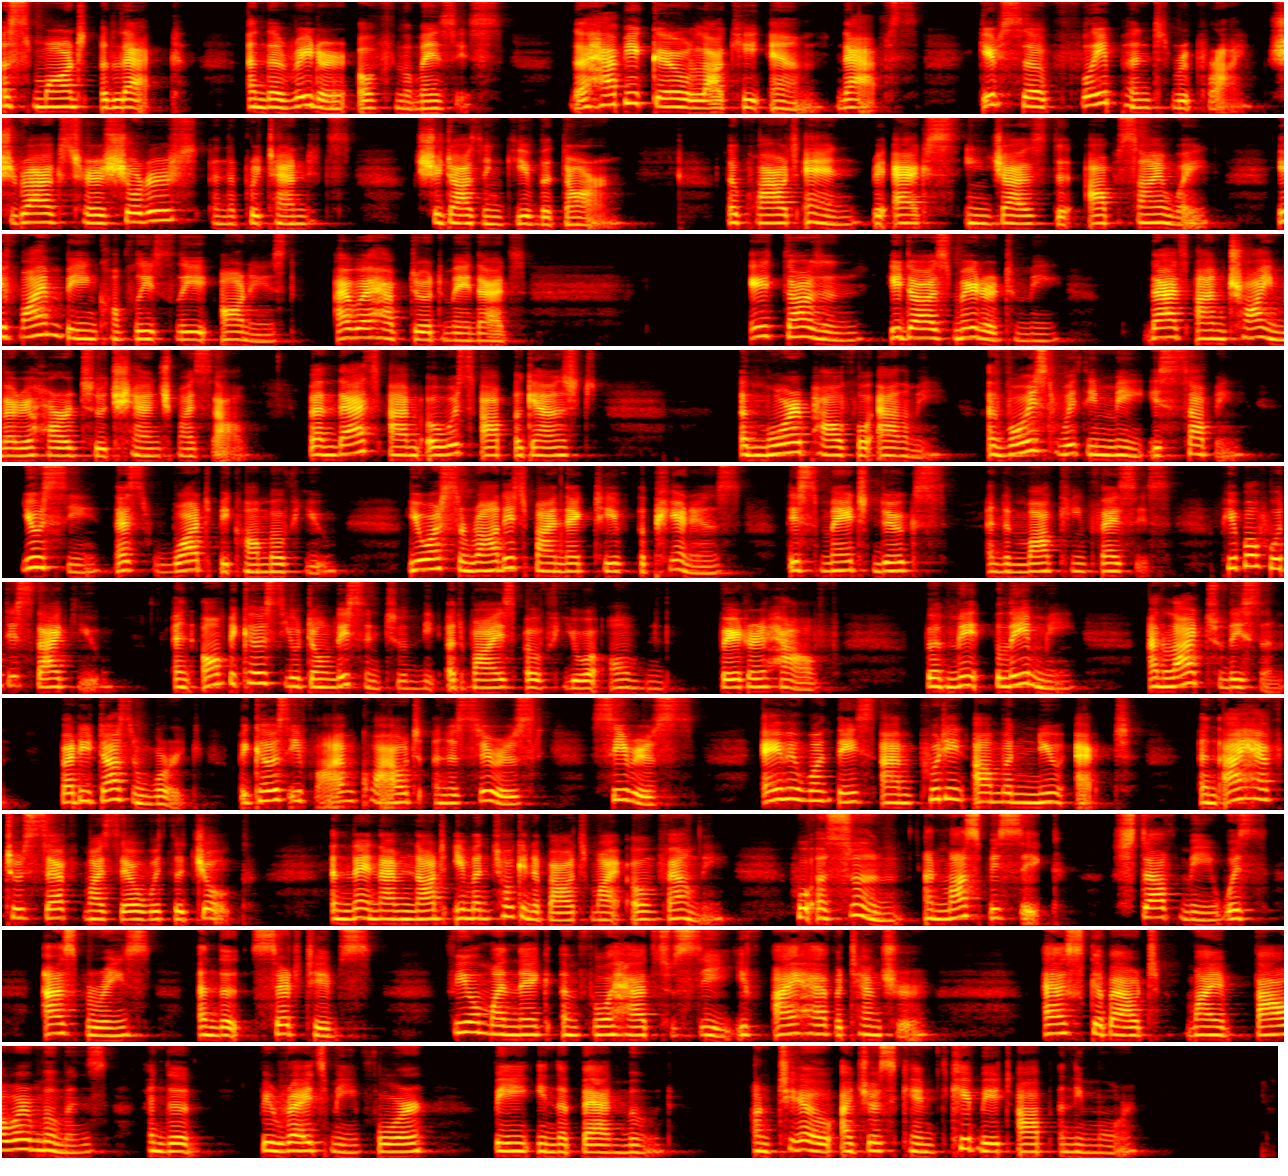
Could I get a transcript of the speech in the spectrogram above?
a smart aleck, and a reader of romances. The happy-go-lucky Anne laughs, gives a flippant reply, shrugs her shoulders, and pretends she doesn't give a darn. The quiet Anne reacts in just the opposite way if I'm being completely honest, I will have to admit that it doesn't it does matter to me that I'm trying very hard to change myself, but that I'm always up against a more powerful enemy. A voice within me is sobbing. You see, that's what become of you. You are surrounded by negative opinions, dismayed looks, and mocking faces, people who dislike you and all because you don't listen to the advice of your own better health. But me, believe me, I'd like to listen, but it doesn't work because if I'm quiet and serious, serious, everyone thinks I'm putting on a new act, and I have to save myself with a joke. And then I'm not even talking about my own family, who assume I must be sick, stuff me with aspirins and the sedatives. Feel my neck and forehead to see if I have a temperature. Ask about my bowel movements and berate me for being in a bad mood until I just can't keep it up anymore.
